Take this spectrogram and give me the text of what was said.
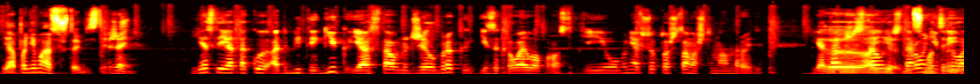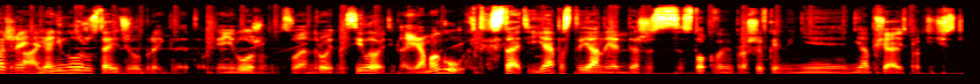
Я понимаю все, что объясняешь. Жень, если я такой отбитый гик, я оставлю jailbreak и закрываю вопрос. И у меня все то же самое, что на андроиде. Я также э, а ставлю а сторонние смотри, приложения. А я не должен ставить jailbreak для этого. Я не должен свой Android насиловать. А я могу. Кстати, я постоянно, я даже со стоковыми прошивками не, не общаюсь практически.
